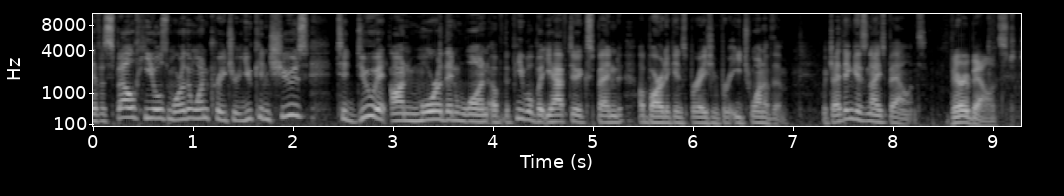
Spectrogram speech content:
if a spell heals more than one creature, you can choose to do it on more than one of the people, but you have to expend a bardic inspiration for each one of them, which I think is nice balance. Very balanced.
